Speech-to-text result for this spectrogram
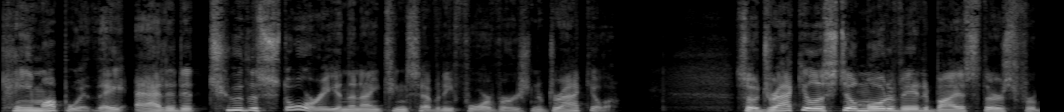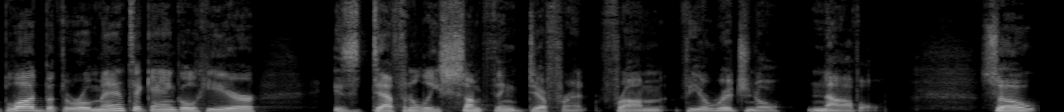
came up with. They added it to the story in the 1974 version of Dracula. So Dracula is still motivated by his thirst for blood, but the romantic angle here is definitely something different from the original novel. So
